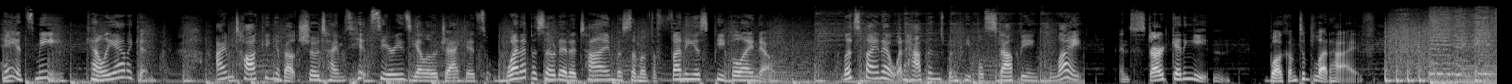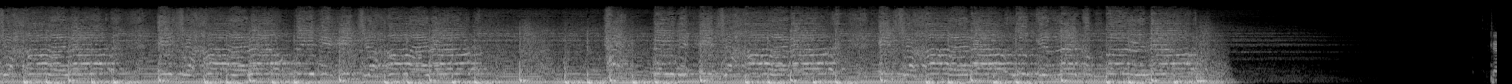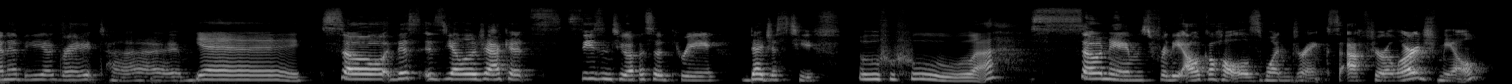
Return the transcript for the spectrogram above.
Hey, it's me, Kelly Anneken. I'm talking about Showtime's hit series Yellowjackets, one episode at a time with some of the funniest people I know. Let's find out what happens when people stop being polite and start getting eaten. Welcome to Blood gonna be a great time. Yay. So this is Yellowjackets season 2 episode 3 Digestif. Ooh. So names for the alcohols one drinks after a large meal.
